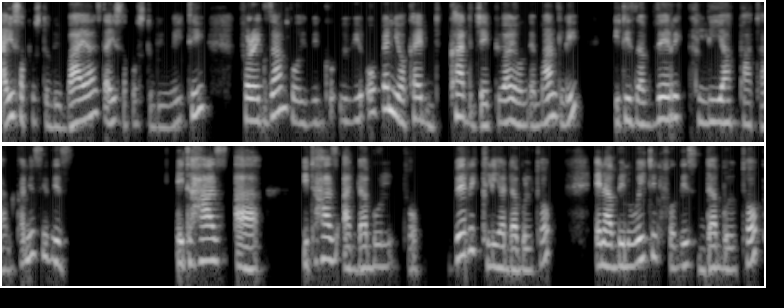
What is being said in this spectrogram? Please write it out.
are you supposed to be biased? Are you supposed to be waiting? For example, if you go, if you open your card, CAD JPY on the monthly, it is a very clear pattern. Can you see this? It has a it has a double top, very clear double top. And I've been waiting for this double top.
